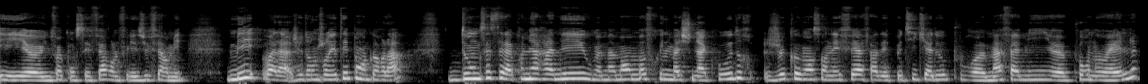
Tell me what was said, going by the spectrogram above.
Et une fois qu'on sait faire, on le fait les yeux fermés. Mais voilà, j'en étais pas encore là. Donc ça, c'est la première année où ma maman m'offre une machine à coudre. Je commence en effet à faire des petits cadeaux pour ma famille pour Noël.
